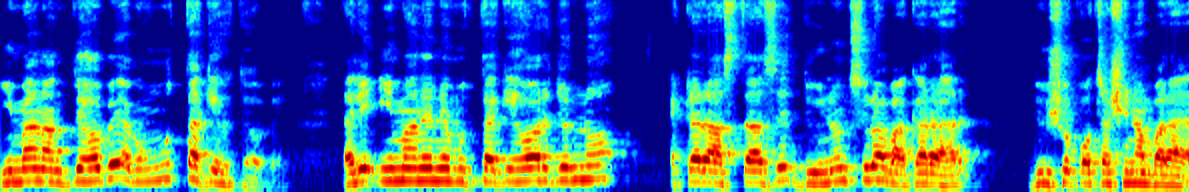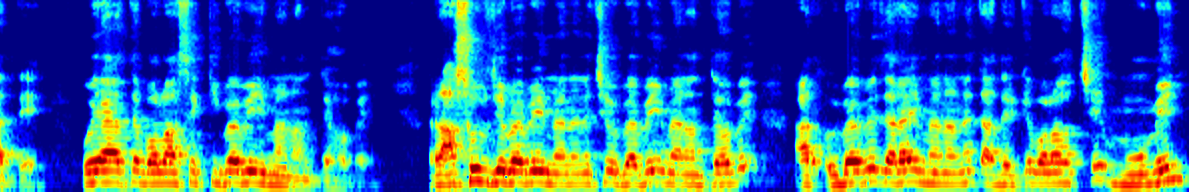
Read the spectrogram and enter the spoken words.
ইমান আনতে হবে এবং মুত্তাকি হতে হবে। তাহলে ইমান এনে মুত্তাকি হওয়ার জন্য একটা রাস্তা আছে, দুই নং সুরা বাকারার দুইশো পঁচাশি নাম্বার আয়াতে। ওই আয়াতে বলা আছে, কীভাবে ইমান আনতে হবে? রাসুল যেভাবে ইমান এনেছে, ওইভাবে ইমান আনতে হবে। আর ওইভাবে যারা ইমান আনে, তাদেরকে বলা হচ্ছে, মুমিন,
